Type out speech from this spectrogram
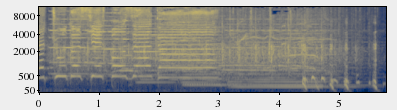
L'acciuga si è sposata.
